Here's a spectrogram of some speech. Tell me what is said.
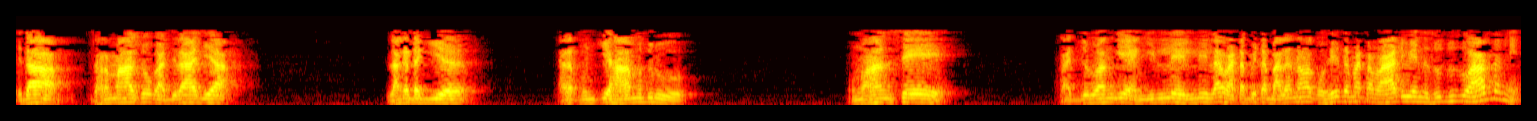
එදා ධර්මාශෝක අධිරාජයා ළඟට ගිය අර පුංචි හාමුදුරුවෝ උන්වහන්සේ රජුරුවන්ගේ ඇඟිල්ල එල්ලීලා වටපිට බලනවා කොහෙද මට වාඩි වෙන්න සුදුසු ආසනේ.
